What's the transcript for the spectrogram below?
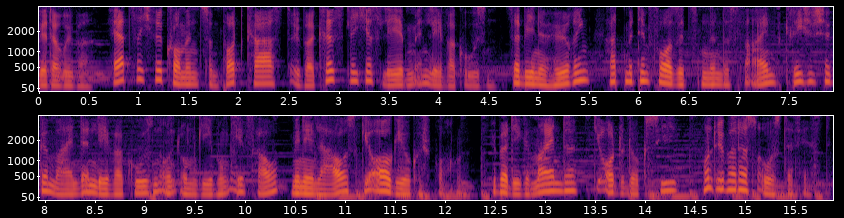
wir darüber. Herzlich willkommen zum Podcast über christliches Leben in Leverkusen. Sabine Höring hat mit dem Vorsitzenden des Vereins Griechische Gemeinde in Leverkusen und Umgebung e.V., Menelaos Georgio, gesprochen. Über die Gemeinde, die Orthodoxie und über das Osterfest.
